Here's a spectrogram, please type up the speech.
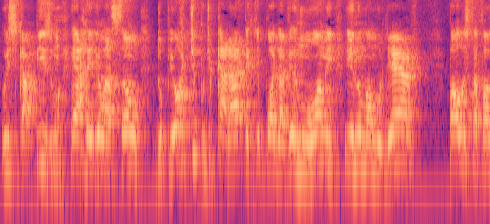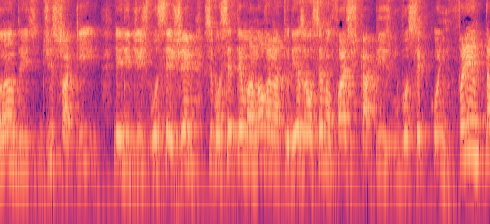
o escapismo é a revelação do pior tipo de caráter que pode haver num homem e numa mulher. Paulo está falando disso aqui. Ele diz: você geme. Se você tem uma nova natureza, você não faz escapismo. Você enfrenta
